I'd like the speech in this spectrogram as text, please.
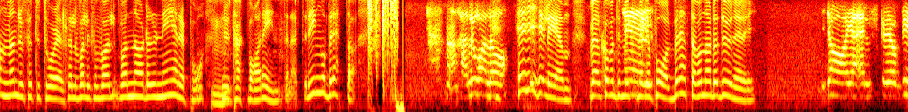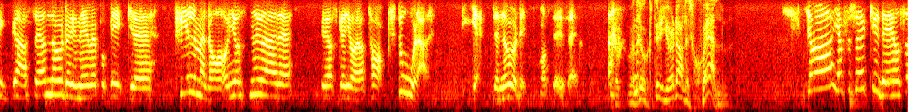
använder du för tutorials eller vad, liksom, vad, vad nördar du ner dig på nu tack vare internet? Ring och berätta. Hallå, hallå. Hej Helene! Välkommen till Mix Hej. Megapol. Berätta, vad nördar du ner dig i? Ja, jag älskar ju att bygga, så jag nördar ju ner mig på byggfilmer då. Och just nu är det hur jag ska göra takstolar. Jättenördigt, måste jag ju säga. Vad duktig du Gör det alldeles själv? Ja, jag försöker ju det och så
